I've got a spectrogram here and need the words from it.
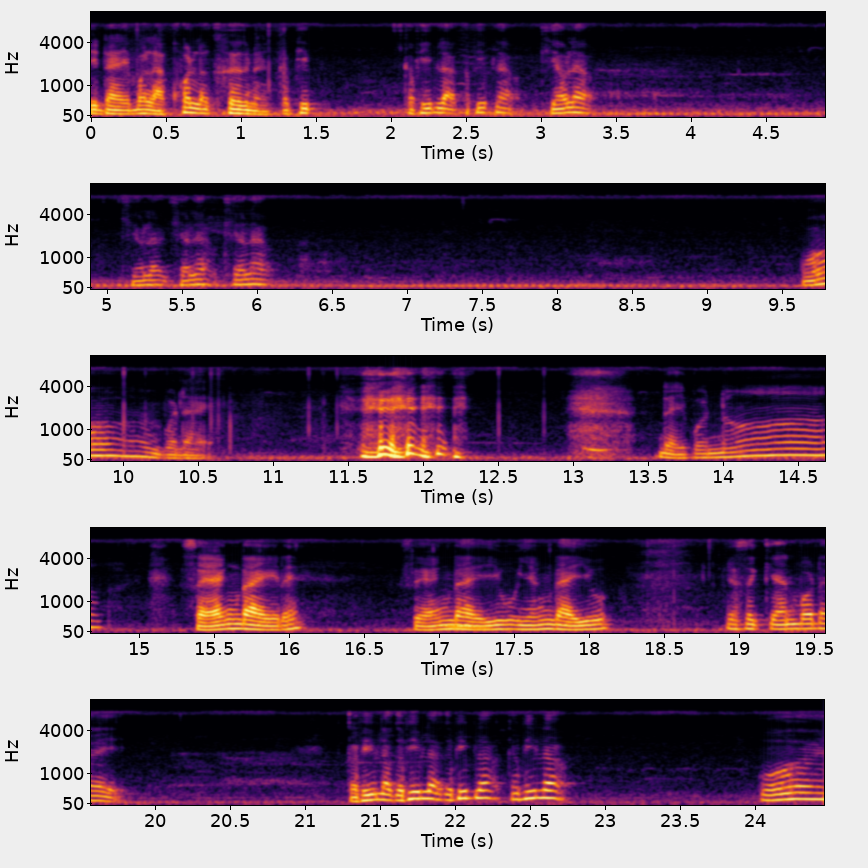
สิได้บ่ล่ะคนละเครื่องน่ะกระพริบกระพริบแล้วกระพริบแล้วเขียวแล้วเขียวแล้วเขียวแล้วเขียวแล้วโอ้ยบ่ได้ได้บ่เนาะแสงใดเด้แสงใดอยู่ยังใดอยู่อย่าสแกนบ่ได้กระพริบแล้วกระพริบแล้วกระพริบแล้วกระพริบแล้วโอ้ย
